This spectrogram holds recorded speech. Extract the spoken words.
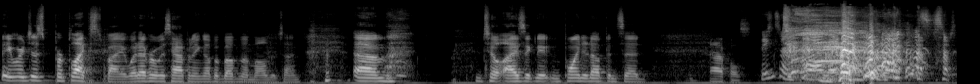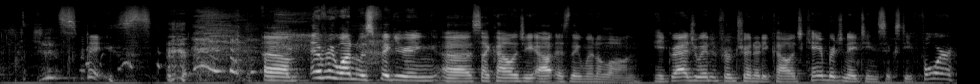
they were just perplexed by whatever was happening up above them all the time um, until isaac newton pointed up and said Apples. Things are falling. space um, everyone was figuring uh, psychology out as they went along he graduated from trinity college cambridge in 1864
